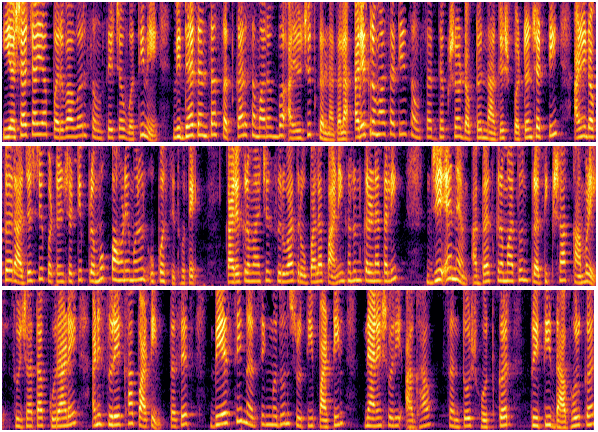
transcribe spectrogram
यशाच्या या पर्वावर संस्थेच्या वतीने विद्यार्थ्यांचा सत्कार समारंभ आयोजित करण्यात आला. कार्यक्रमासाठी संस्थाध्यक्ष डॉक्टर नागेश पटणशेट्टी आणि डॉक्टर राजश्री पटणशेट्टी प्रमुख पाहुणे म्हणून उपस्थित होते. कार्यक्रमाची सुरुवात रोपाला पाणी घालून करण्यात आली. जीएनएम अभ्यासक्रमातून प्रतीक्षा कांबळे सुजाता कुराडे आणि सुरेखा पाटील तसेच बीएससी नर्सिंगमधून श्रुती पाटील ज्ञानेश्वरी आघाव संतोष होतकर प्रीती दाभोलकर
